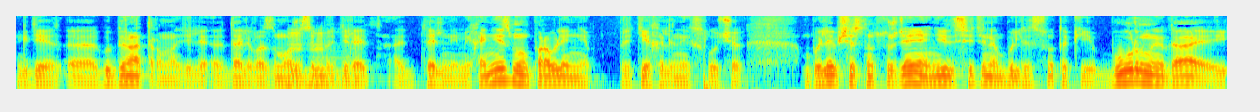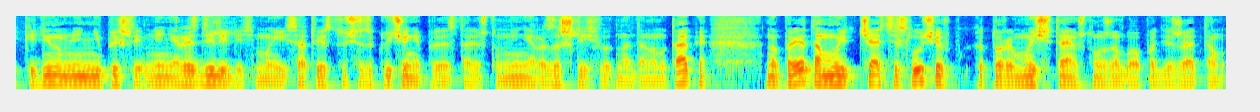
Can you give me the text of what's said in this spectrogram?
где э, губернаторам надели- дали возможность Мгм. определять отдельные механизмы управления при тех или иных случаях, были общественные обсуждения, они действительно были ну, такие бурные, да, и к единому мнению не пришли, мнения разделились, мы соответствующее заключение предоставили, что мнения разошлись на данном этапе, но при этом мы части случаев, которые мы считаем, что нужно было поддержать там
